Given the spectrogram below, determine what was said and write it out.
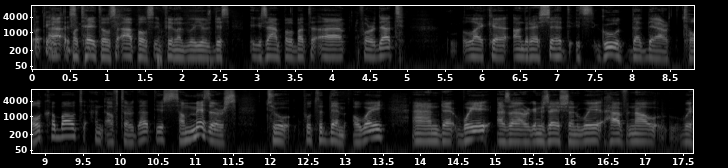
Potatoes. Uh, potatoes, apples. In Finland, we use this example, but uh, for that like uh, Andre said, it's good that they are talk about, and after that is some measures to put them away. And uh, we, as an organization, we have now we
